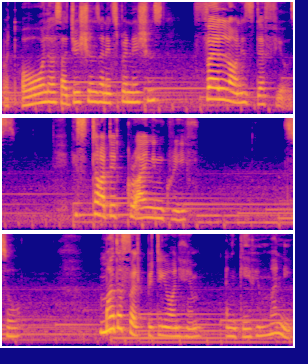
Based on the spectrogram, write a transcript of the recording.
But all her suggestions and explanations fell on his deaf ears. He started crying in grief. So, mother felt pity on him and gave him money.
